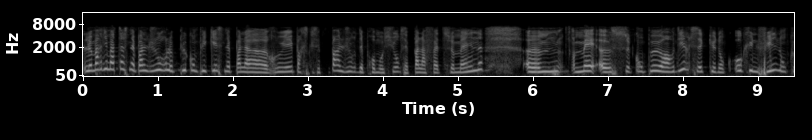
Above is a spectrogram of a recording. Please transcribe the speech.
le mardi matin, ce n'est pas le jour le plus compliqué, ce n'est pas la ruée, parce que c'est pas le jour des promotions, c'est pas la fin de semaine. Euh, mais ce qu'on peut en dire, c'est que donc aucune file, donc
